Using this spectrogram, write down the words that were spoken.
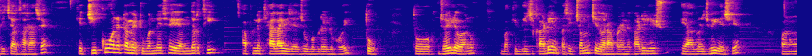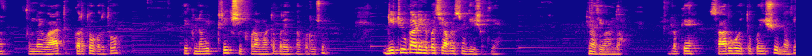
વિચારધારા છે કે ચીકુ અને ટમેટું બંને છે એ અંદરથી આપણને ખ્યાલ આવી જાય જો બગડેલું હોય તો. તો જોઈ લેવાનું. બાકી બીજ કાઢીને પછી ચમચી દ્વારા આપણે એને કાઢી લઈશું. એ આગળ જોઈએ છીએ. પણ હું તમને વાત કરતો કરતો એક નવી ટ્રીક શીખવાડવા માટે પ્રયત્ન કરું છું. ડીટ્યુ કાઢીને પછી આપણે સૂંઘી શકીએ. નથી વાંધો. મતલબ કે સારું હોય તો કોઈ ઇશ્યુ જ નથી.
